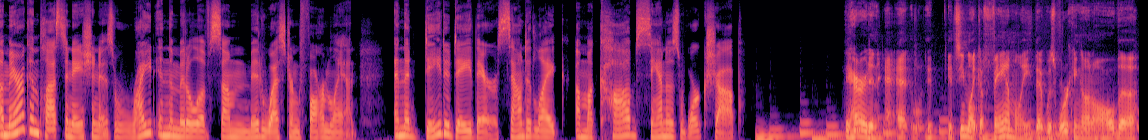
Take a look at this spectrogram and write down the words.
American plastination is right in the middle of some Midwestern farmland, and the day to day there sounded like a macabre Santa's workshop. They hired an, it, it seemed like a family that was working on all the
